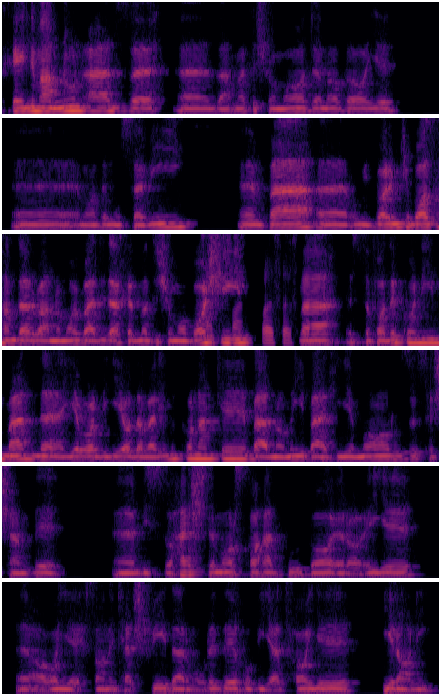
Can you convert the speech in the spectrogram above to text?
خیلی ممنون از زحمت شما جناب آقای اماد موسوی. و امیدواریم که باز هم در برنامه بعدی در خدمت شما باشیم و استفاده کنیم. من یه بار دیگه یادآوری می‌کنم که برنامه بعدی ما روز سهشنبه 28 مارس خواهد بود با ارائه آقای احسان کشفی در مورد هویت‌های ایرانی.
